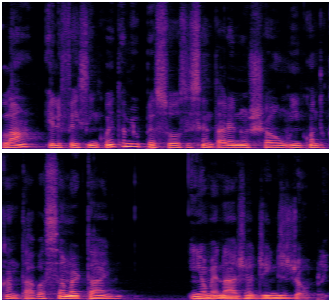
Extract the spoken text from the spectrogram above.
Lá, ele fez 50 mil pessoas se sentarem no chão enquanto cantava Summertime, em homenagem a Janis Joplin.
